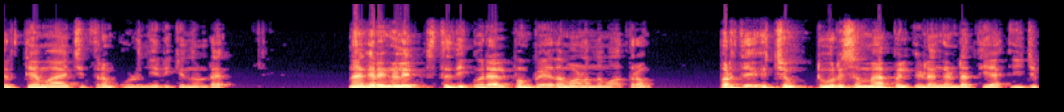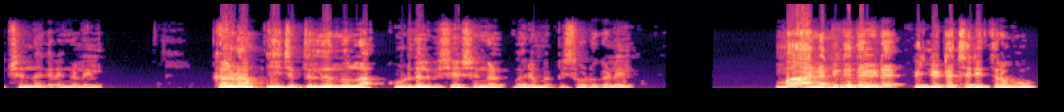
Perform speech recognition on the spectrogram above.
കൃത്യമായ ചിത്രം ഒളിഞ്ഞിരിക്കുന്നുണ്ട്. നഗരങ്ങളിൽ സ്ഥിതി ഒരല്പം ഭേദമാണെന്ന് മാത്രം. പ്രത്യേകിച്ചും ടൂറിസം മാപ്പിൽ ഇടം കണ്ടെത്തിയ ഈജിപ്ഷ്യൻ നഗരങ്ങളിൽ. കാണാം ഈജിപ്തിൽ നിന്നുള്ള കൂടുതൽ വിശേഷങ്ങൾ വരും എപ്പിസോഡുകളിൽ. മാനവികതയുടെ പിന്നിട്ട ചരിത്രവും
